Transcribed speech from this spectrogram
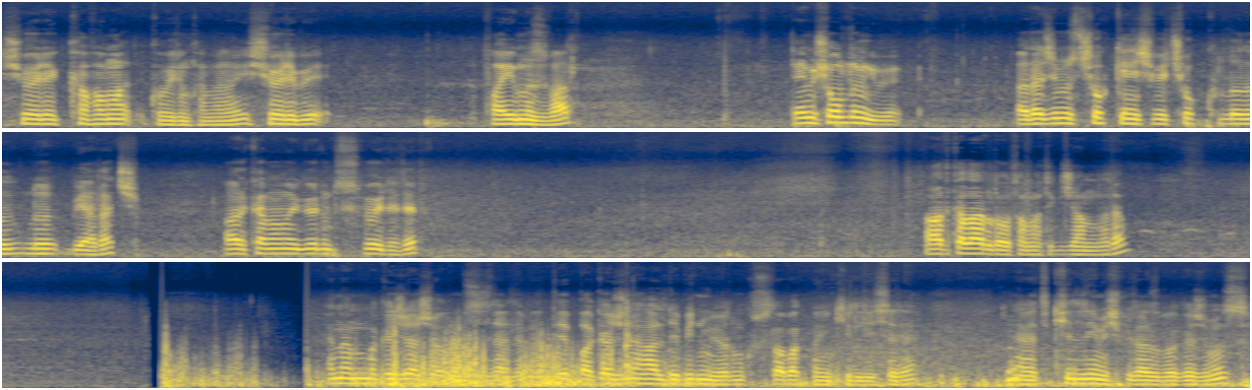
Şöyle kafama koydum kamerayı. Şöyle bir payımız var. Demiş olduğum gibi aracımız çok geniş ve çok kullanımlı bir araç. Arkadan da görüntüsü böyledir. Arkalar da otomatik camları. Hemen bagajı açalım sizlerle birlikte. Bagaj ne halde bilmiyorum. Kusura bakmayın kirliyse de. Evet kirliymiş biraz bagajımız.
